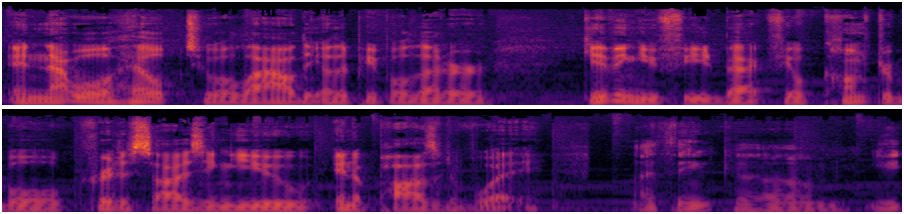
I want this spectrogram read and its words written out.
And that will help to allow the other people that are giving you feedback feel comfortable criticizing you in a positive way. I think um, you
